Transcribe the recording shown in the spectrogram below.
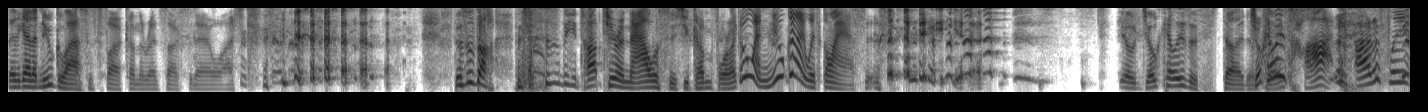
They got a new glasses fuck on the Red Sox today. I watched. this is the this is the top tier analysis you come for. Like, oh, a new guy with glasses. yeah. Yo, Joe Kelly's a stud. Joe okay? Kelly's hot. Honestly,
